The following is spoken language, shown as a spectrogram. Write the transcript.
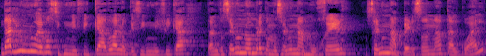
darle un nuevo significado a lo que significa tanto ser un hombre como ser una mujer, ser una persona tal cual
